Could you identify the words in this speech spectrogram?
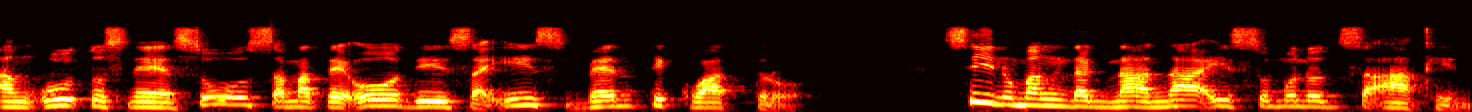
ang utos ni Jesus sa Mateo 16.24. Sino mang nagnanais sumunod sa akin,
